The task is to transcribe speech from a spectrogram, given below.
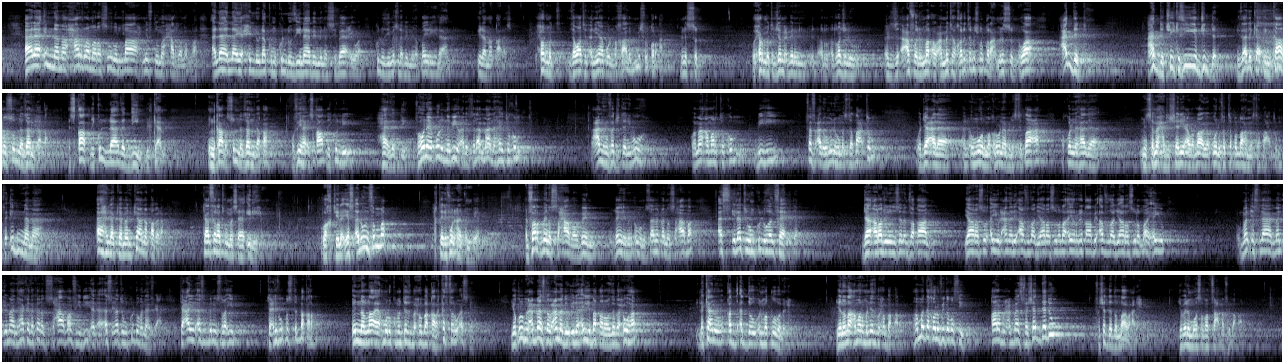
ألا إنما حرم رسول الله مثل ما حرم الله. ألا لا يحل لكم كل ذي ناب من السباع وكل ذي مخلب من الطير إلى أن إلى ما قال. حرمة ذوات الأنياب والمخالب مش في القرآن من السنة. وحرمة الجمع بين الرجل عفوا المرأة وعمتها وخالتها مش من القرآن من السنة. وعدد عدد شيء كثير جدا. لذلك إنكار السنة زندقة. إسقاط لكل هذا الدين بالكامل. إنكار السنة زندقة وفيها إسقاط لكل هذا الدين. فهنا يقول النبي عليه السلام ما نهيتكم عنه فاجتنبوه وما أمرتكم به فافعلوا منه ما استطعتم وجعل الأمور مقرونة بالاستطاعة وقلنا هذا من سماحة الشريعة والله يقول فاتقوا الله ما استطعتم. فإنما أهلك من كان قبلكم كثرة مسائلهم واختلاف يسألون ثم يختلفون عن الأنبياء. الفرق بين الصحابة وبين غيرهم من الأمم السابقة أن الصحابة أسئلتهم كلها فائدة. جاء رجل صلى الله عليه وسلم فقال يا رسول أي العمل أفضل؟ يا رسول الله أي الرقاب أفضل؟ يا رسول الله أي ما الإسلام ما الإيمان؟ هكذا كانت الصحابة في دي أسئلتهم كلها نافعة. تعالي الأسد بني إسرائيل تعرفون قصة البقرة؟ إن الله يأمركم أن تذبحوا بقرة. كثروا أسئلة. يقول ابن عباس لو عمدوا إلى أي بقرة وذبحوها لكانوا قد أدوا المطلوب منهم. لأن الله أمرهم أن يذبحوا بقرة. هم دخلوا في تفاصيل. قال ابن عباس فشددوا فشدد الله عليهم. جاب لهم مواصفات صعبة في البقرة.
